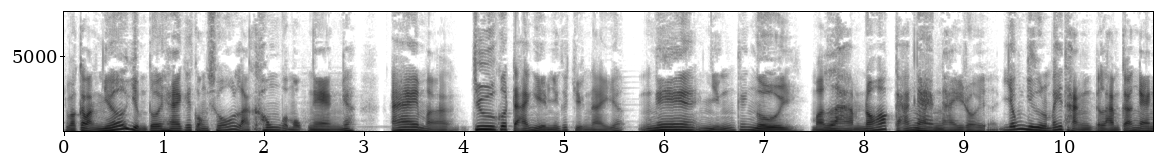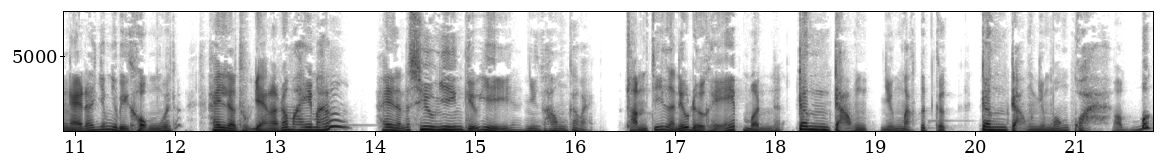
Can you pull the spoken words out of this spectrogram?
Và các bạn nhớ giùm tôi hai cái con số là không và một ngàn nha. Ai mà chưa có trải nghiệm những cái chuyện này á, nghe những cái người mà làm nó cả ngàn ngày rồi giống như là mấy thằng làm cả ngàn ngày đó, giống như bị khùng vậy đó. Hay là thuộc dạng là nó may mắn, hay là nó siêu nhiên kiểu gì nhưng không các bạn. Thậm chí là nếu được thì ép mình trân trọng những mặt tích cực trân trọng những món quà mà bất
